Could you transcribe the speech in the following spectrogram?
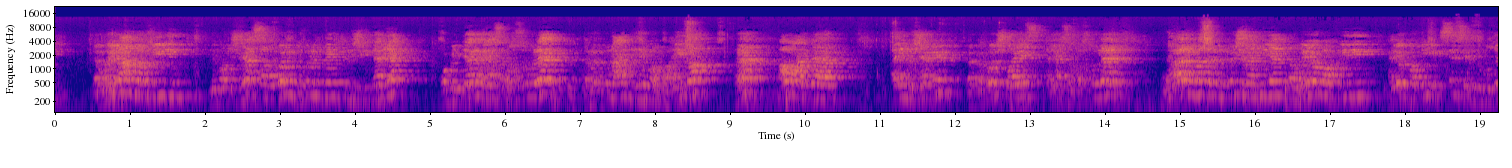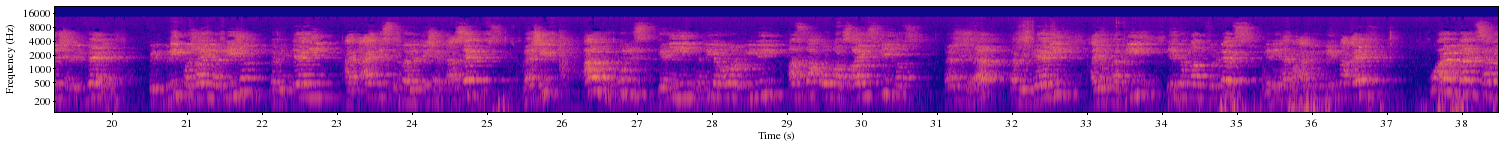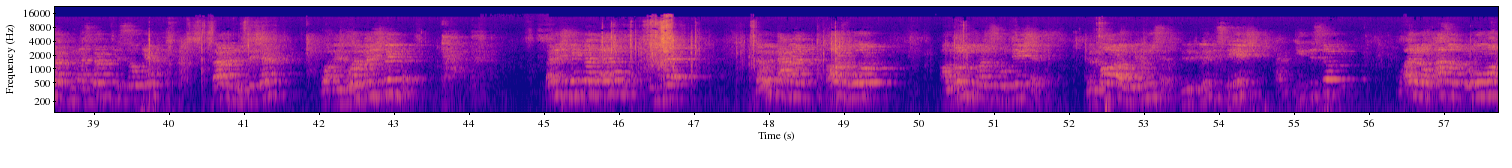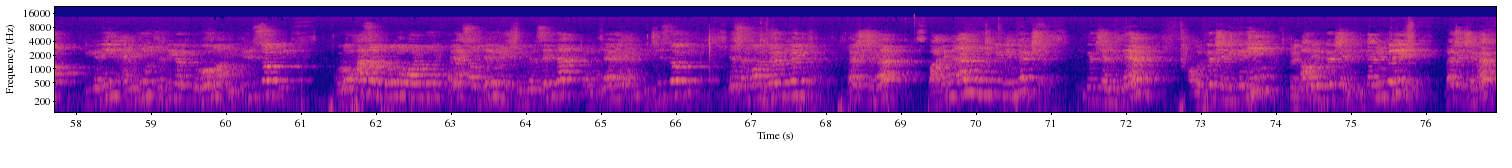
لو هي under feeding يبقى مش هيحصل well development لل genitalia وبالتالي هيحصل عسر ولاده لما تكون عندي heifer ضعيفة ها أو عندها أي مشاكل ما بتاكلش كويس هيحصل عسر ولاده وقالوا مثلا ال nutrition دي لو هي over feeding هيبقى في excessive deposition لل fat في ال peri vaginal region فبالتالي هتعكس في ال dilatation بتاع ال cervix. ماشي؟ أو يكون جنين نتيجة over feeding أصبح over size fetus ماشي يا شباب فبالتالي هيبقى في difficult في ال pelvis جنين هيبقى عنده كبير مع وقالوا ده سبب من أسباب ال dystocia بعد ال nutrition اللي هو ال management management قالوا إن لو أنت عملت hard work أو long transportation للبقره أو الجاموسه في stage هتديك dystocia وقالوا لو حصل trauma الجنين هيموت نتيجة ال trauma هيبتدي dystocia ولو حصل trauma برضه هيحصل hemorrhage في ال placenta فبالتالي هيديك dystocia ده سموها environment ماشي يا شباب بعدين قالوا ممكن infection infection ال dam أو infection الجنين أو infection ال fetal membrane ماشي يا شباب.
